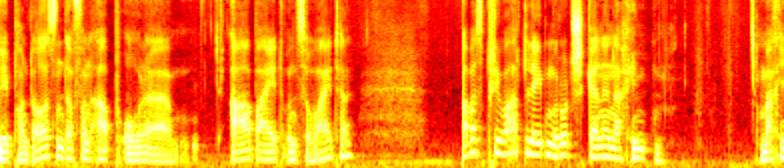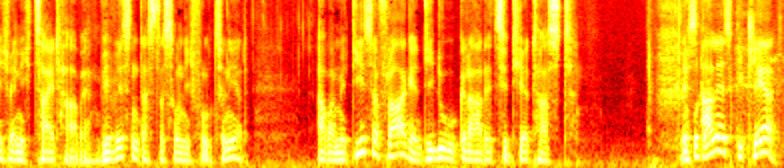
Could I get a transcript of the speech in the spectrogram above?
Dependancen davon ab oder Arbeit und so weiter. Aber das Privatleben rutscht gerne nach hinten. Mache ich, wenn ich Zeit habe. Wir wissen, dass das so nicht funktioniert. Aber mit dieser Frage, die du gerade zitiert hast, ist oder, alles geklärt.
